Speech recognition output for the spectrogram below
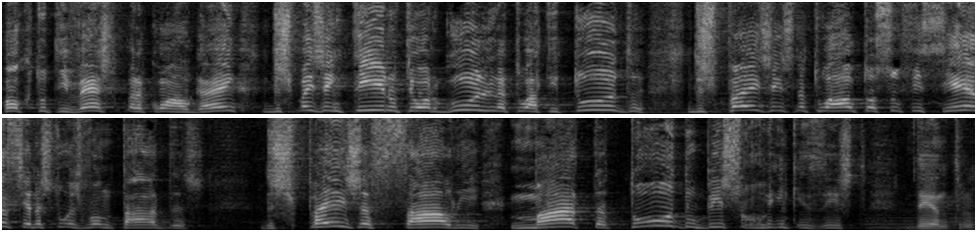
ou que tu tiveste para com alguém. Despeja em ti, no teu orgulho, na tua atitude. Despeja isso na tua autossuficiência, nas tuas vontades. Despeja sal e mata todo o bicho ruim que existe dentro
